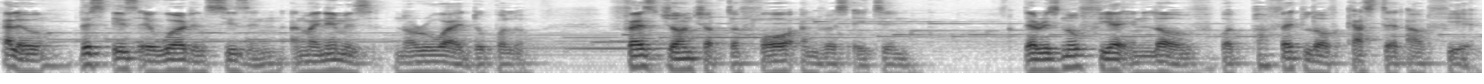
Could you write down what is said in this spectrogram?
Hello, this is a word in season, and my name is Norua Edopolo. 1 John chapter 4 and verse 18. There is no fear in love, but perfect love casteth out fear,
